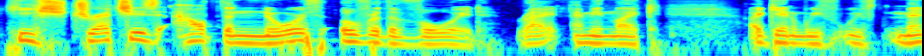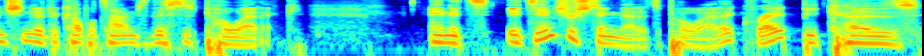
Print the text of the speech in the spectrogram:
he stretches out the north over the void, right? I mean, like, again, we've, we've mentioned it a couple times. This is poetic. And it's it's interesting that it's poetic, right? Because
